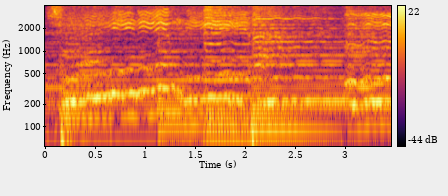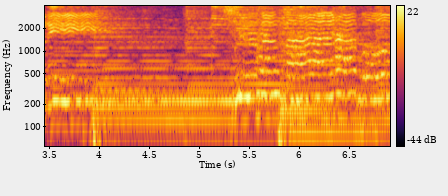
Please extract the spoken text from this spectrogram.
죄인입니다. 우리 바라봅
